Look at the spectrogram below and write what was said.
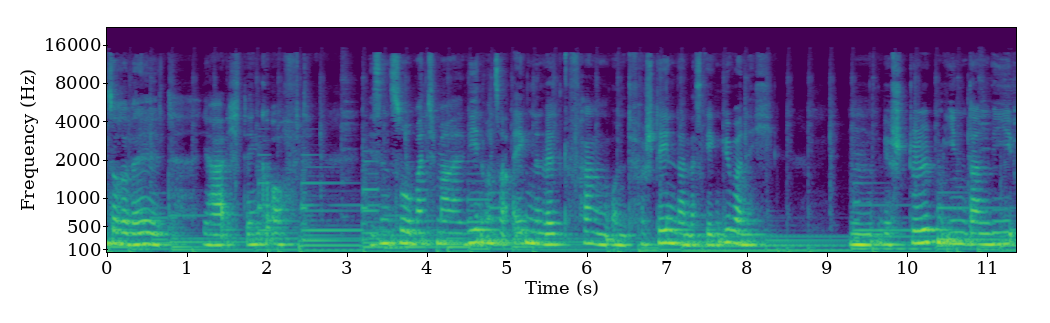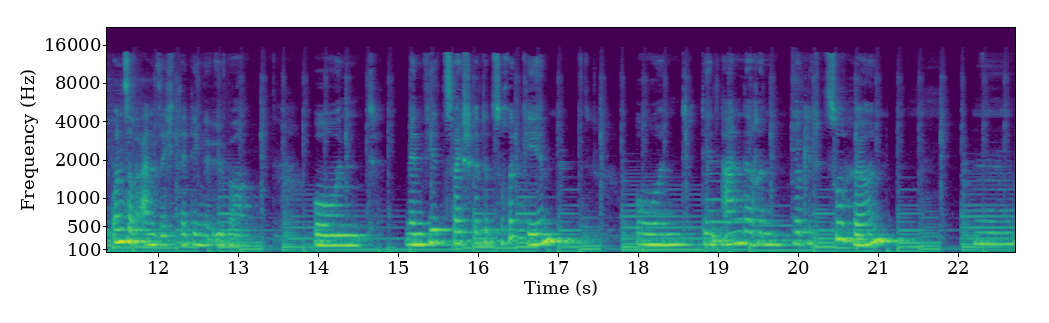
unsere Welt, ja, ich denke oft, wir sind so manchmal wie in unserer eigenen Welt gefangen und verstehen dann das Gegenüber nicht. Hm, wir stülpen ihnen dann wie unsere Ansicht der Dinge über. Und wenn wir zwei Schritte zurückgehen und den anderen wirklich zuhören, hm,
